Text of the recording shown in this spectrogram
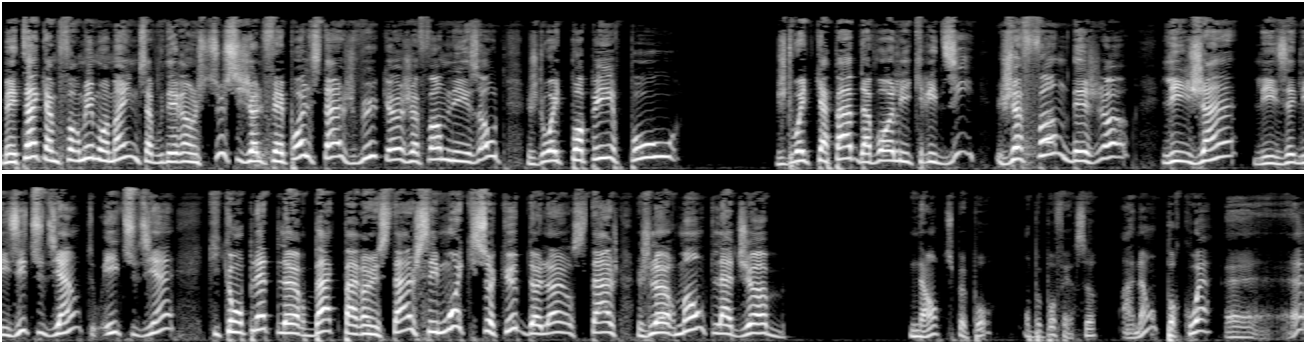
Mais tant qu'à me former moi-même, ça vous dérange-tu? Si je le fais pas, le stage, vu que je forme les autres, je dois être pas pire pour. Je dois être capable d'avoir les crédits. Je forme déjà les gens, les, les étudiantes ou étudiants qui complètent leur bac par un stage. C'est moi qui s'occupe de leur stage. Je leur montre la job. Non, tu peux pas. On peut pas faire ça. Ah non? Pourquoi? Euh, hein?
